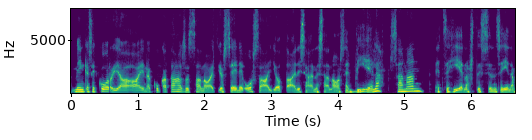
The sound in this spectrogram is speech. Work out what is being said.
minkä se korjaa aina, kuka tahansa sanoo, että jos ei ne osaa jotain, niin se aina sanoo sen vielä sanan, että se hienosti sen siinä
